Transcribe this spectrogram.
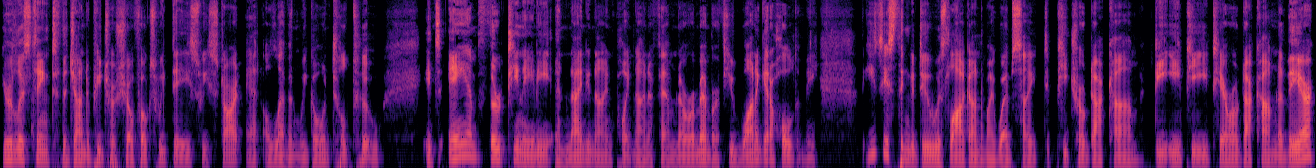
You're listening to the John DePetro Show, folks. Weekdays, we start at 11, we go until 2. It's AM 1380 and 99.9 FM. Now, remember, if you want to get a hold of me, the easiest thing to do is log on to my website, depetro.com, D E P E T R O.com. Now, there,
